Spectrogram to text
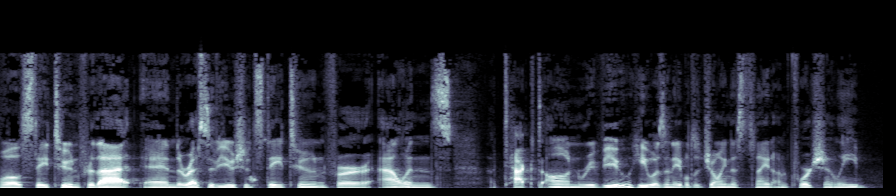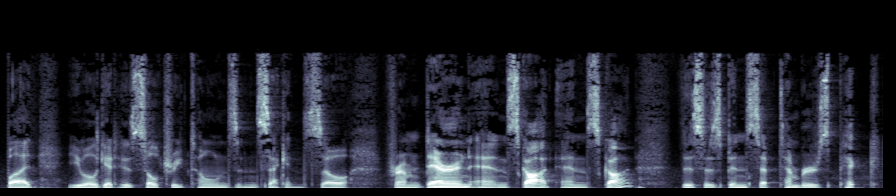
we'll stay tuned for that, and the rest of you should stay tuned for Alan's tacked on review. He wasn't able to join us tonight, unfortunately, but you will get his sultry tones in seconds. So, from Darren and Scott and Scott, this has been September's pick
